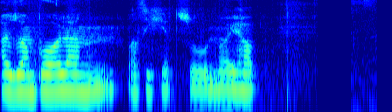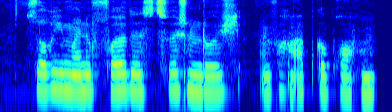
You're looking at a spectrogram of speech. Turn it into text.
also am Ballern, was ich jetzt so neu habe. Sorry, meine Folge ist zwischendurch einfach abgebrochen.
